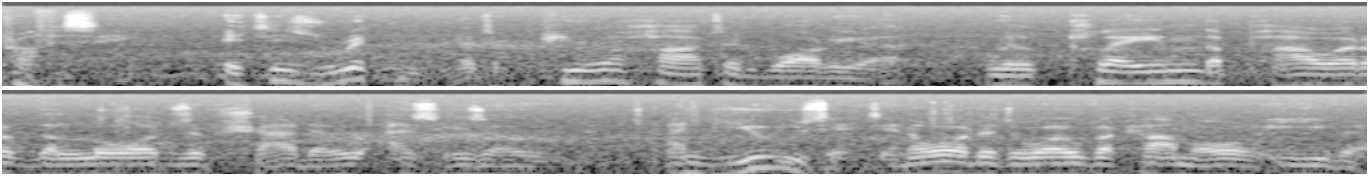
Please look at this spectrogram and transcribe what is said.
prophecy? It is written that a pure-hearted warrior will claim the power of the Lords of Shadow as his own, and use it in order to overcome all evil.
